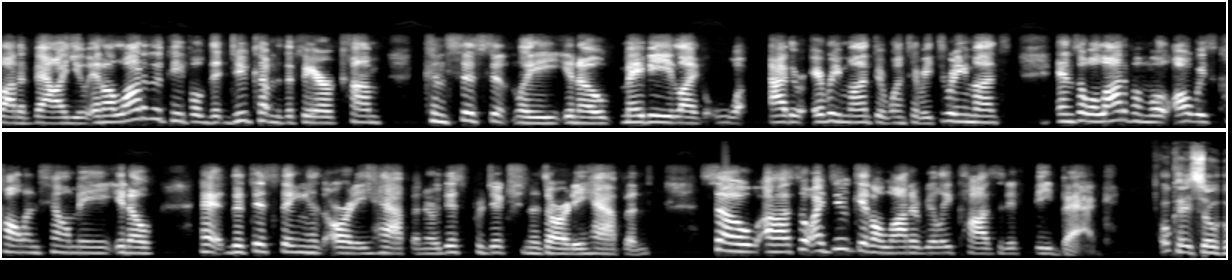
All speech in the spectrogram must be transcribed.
lot of value. And a lot of the people that do come to the fair come consistently. You know, maybe like either every month or once every three months. And so a lot of them will always call and tell me, you know, that this thing has already happened or this prediction has already happened. So, uh, so I do get a lot of really positive feedback. okay so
